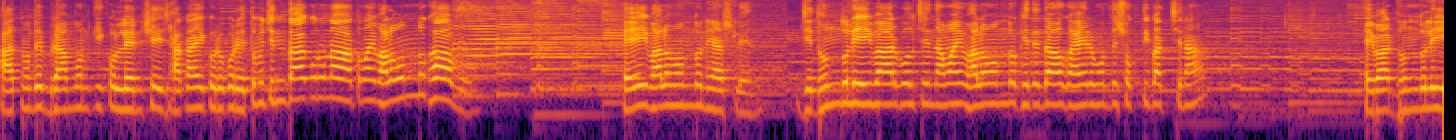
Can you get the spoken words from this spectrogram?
আত্মদেব ব্রাহ্মণ কি করলেন? সেই ঝাঁকাই করে করে, তুমি চিন্তা করো না, তোমায় ভালো মন্দ খাওয়াবো। এই ভালো মন্দ নিয়ে আসলেন। যে ধুন্দুলি এইবার বলছেন, আমায় ভালো মন্দ খেতে দাও, গায়ের মধ্যে শক্তি পাচ্ছে না। এবার ধুন্দুলি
